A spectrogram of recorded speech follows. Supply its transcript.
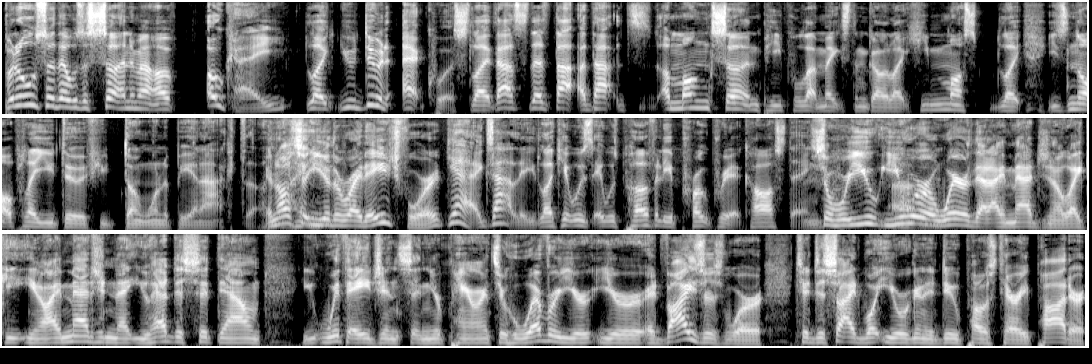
but also there was a certain amount of okay, like you're doing Equus, like that's that's that that's among certain people that makes them go like he must like he's not a play you do if you don't want to be an actor. And also, Like, you're the right age for it. yeah, exactly. Like it was it was perfectly appropriate casting. So were you you Um, were aware that I imagine like you know I imagine that you had to sit down with agents and your parents or whoever your your advisors were to decide what you were going to do post Harry Potter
